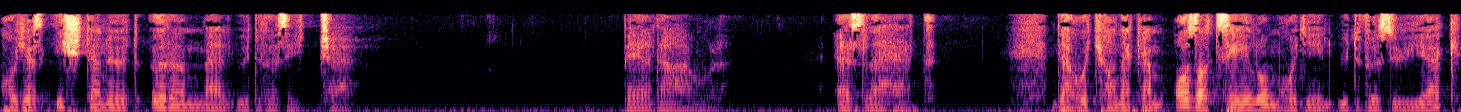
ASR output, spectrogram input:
hogy az Isten őt örömmel üdvözítse. Például. Ez lehet. De hogyha nekem az a célom, hogy én üdvözüljek,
